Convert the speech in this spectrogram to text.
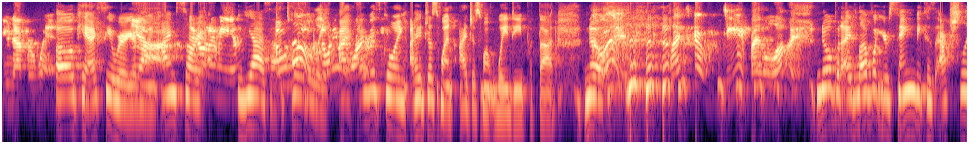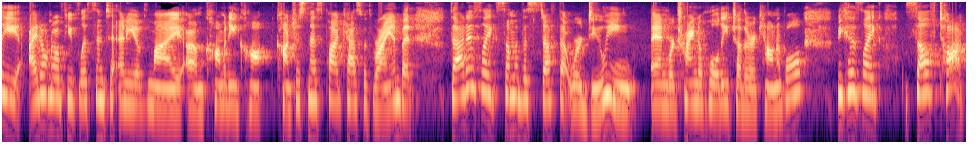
you never win. Oh, okay, I see where you're Yeah. going. I'm sorry. You know what I mean? Yes, Oh, no, totally. don't even I, I was going. I just went. I just went way deep with that. No. Let's go deep. I love it. No, but I love what you're saying because actually, I don't know if you've listened to any of my um, comedy con- consciousness podcast with Ryan, but that is like some of the stuff that we're doing and we're trying to hold each other accountable because, like, self talk,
